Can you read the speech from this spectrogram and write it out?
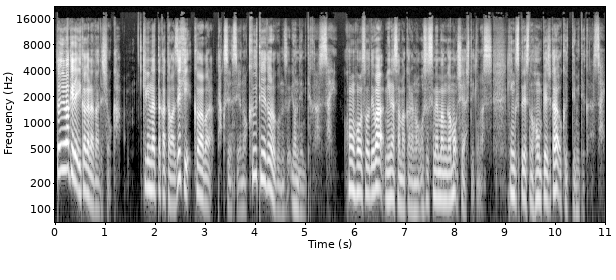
というわけでいかがだったでしょうか気になった方はぜひ桑原拓先生の空挺ドラゴンズ読んでみてください。本放送では皆様からのおすすめ漫画もシェアしていきます。キングスプレスのホームページから送ってみてください。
